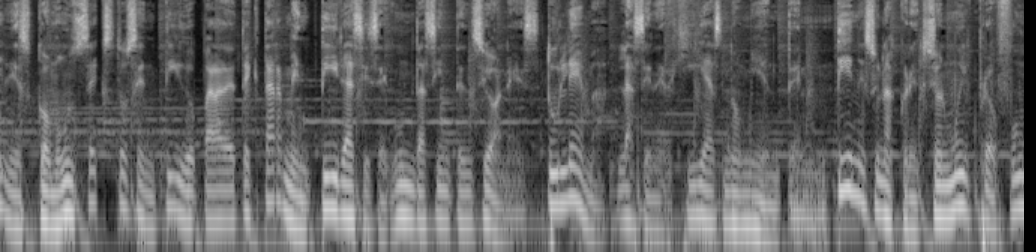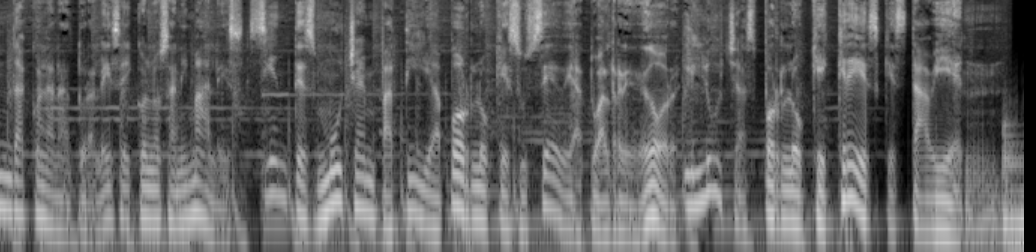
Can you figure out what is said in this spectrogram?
Tienes como un sexto sentido para detectar mentiras y segundas intenciones. Tu lema, las energías no mienten. Tienes una conexión muy profunda con la naturaleza y con los animales. Sientes mucha empatía por lo que sucede a tu alrededor y luchas por lo que crees que está bien.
